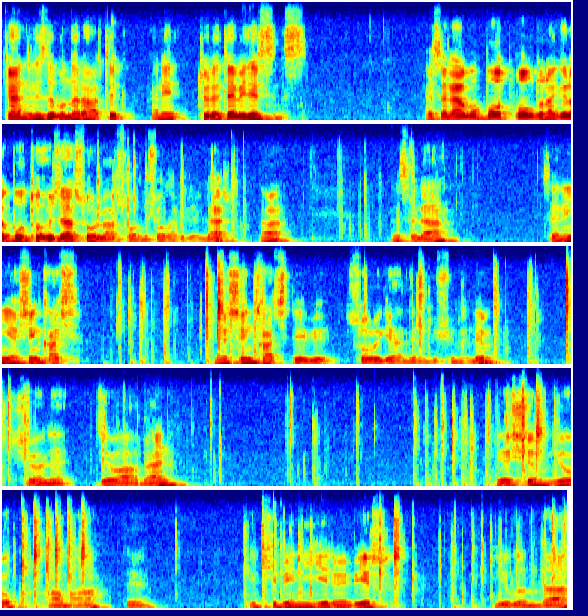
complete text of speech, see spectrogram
Kendiniz de bunları artık hani türetebilirsiniz. Mesela bu bot olduğuna göre bota özel sorular sormuş olabilirler. Değil mi? Mesela senin yaşın kaç? Yaşın kaç diye bir soru geldiğini düşünelim. Şöyle cevaben yaşım yok ama de 2021 yılında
